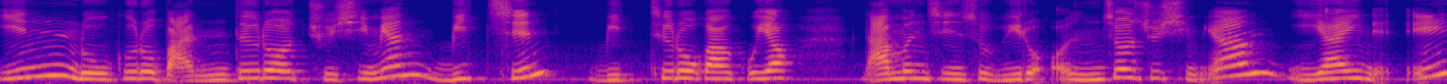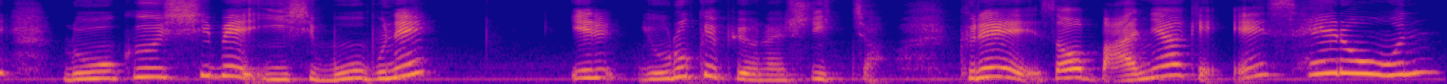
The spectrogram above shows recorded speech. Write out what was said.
인 로그로 만들어 주시면 밑은 밑으로 가고요. 남은 진수 위로 얹어 주시면 이 아이는 로그 10의 25분의 1 이렇게 표현할 수 있죠. 그래서 만약에 새로운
